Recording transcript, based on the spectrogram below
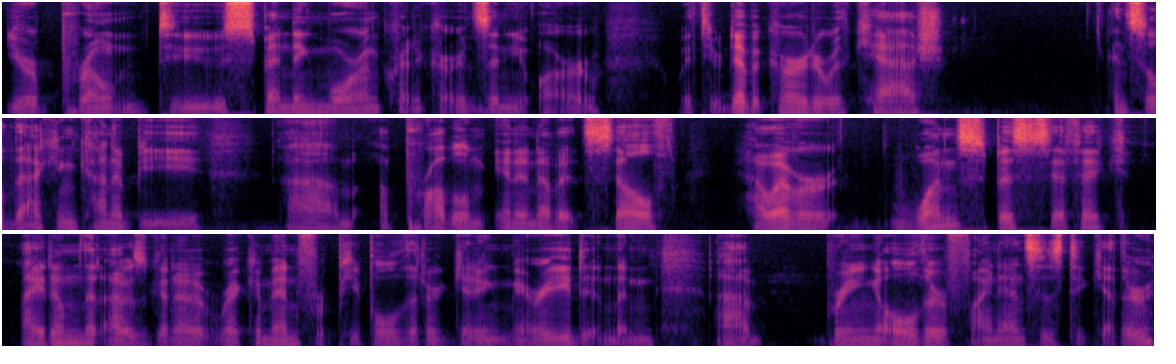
you're prone to spending more on credit cards than you are with your debit card or with cash. And so that can kind of be um, a problem in and of itself. However, one specific item that I was going to recommend for people that are getting married and then uh, bringing all their finances together,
